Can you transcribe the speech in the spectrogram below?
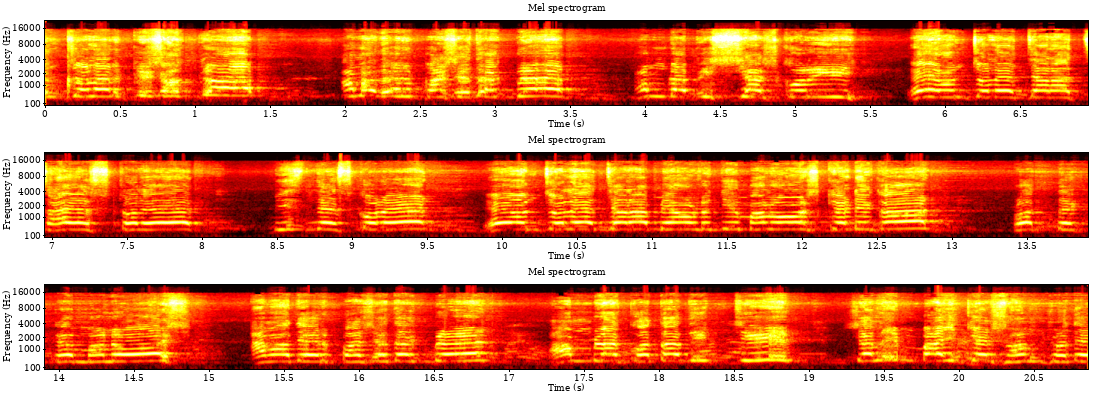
অঞ্চলের কৃষকরা আমাদের পাশে থাকবে। আমরা বিশ্বাস করি এই অঞ্চলের যারা চায়ের স্টলে বিজনেস করেন এই অঞ্চলের যারা মেয়নতি মানুষ কেটে খান প্রত্যেকটা মানুষ আমাদের পাশে থাকবেন। আমরা কথা দিচ্ছি সেলিম ভাইকে সংসদে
